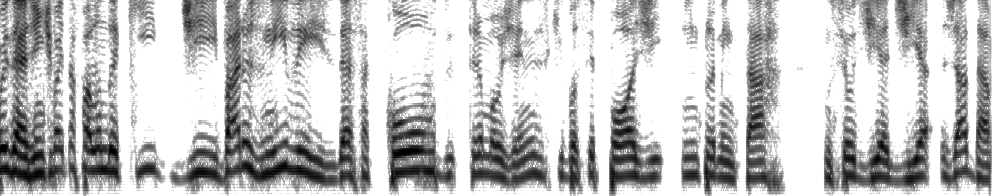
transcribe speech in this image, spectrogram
Pois é, a gente vai estar tá falando aqui de vários níveis dessa cold thermogênese que você pode implementar no seu dia a dia já, dá,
